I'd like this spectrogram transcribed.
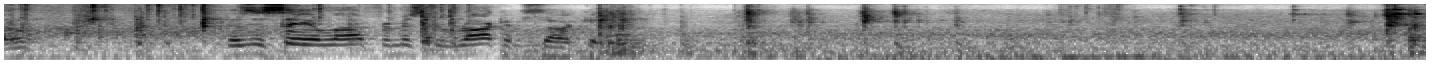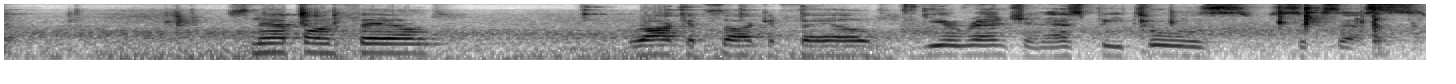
Uh-oh. Doesn't say a lot for Mr. Rocket Socket. Snap-on failed. Rocket socket failed. Gear wrench and SP tools success.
